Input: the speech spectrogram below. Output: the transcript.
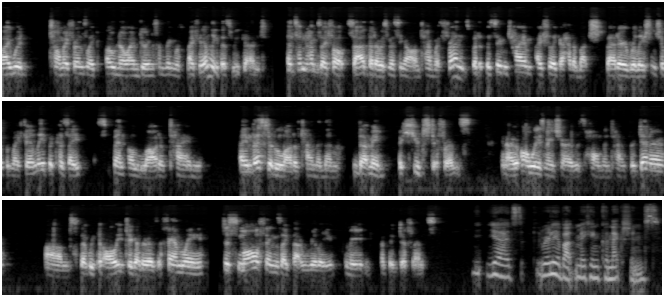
I would tell my friends, like, oh no, I'm doing something with my family this weekend. And sometimes I felt sad that I was missing out on time with friends, but at the same time, I feel like I had a much better relationship with my family because I spent a lot of time, I invested a lot of time in them. That made a huge difference. And I always made sure I was home in time for dinner um, so that we could all eat together as a family. Just small things like that really made a big difference. Yeah, it's really about making connections.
